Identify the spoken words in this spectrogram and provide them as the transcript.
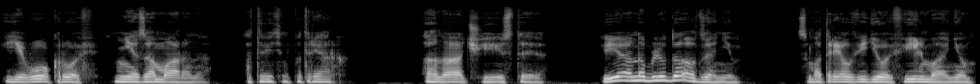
Его кровь не замарана, ответил патриарх. Она чистая. Я наблюдал за ним, смотрел видеофильмы о нем.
